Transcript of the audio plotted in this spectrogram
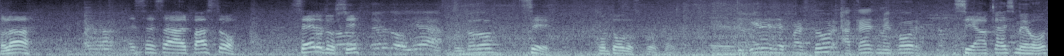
Hola. Ese es al pasto. Cerdo, ¿sí? Cerdo, ya. ¿Con todo? Sí, con todos, por favor. Si quieres de pastor, acá es mejor. Sí, acá es mejor.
